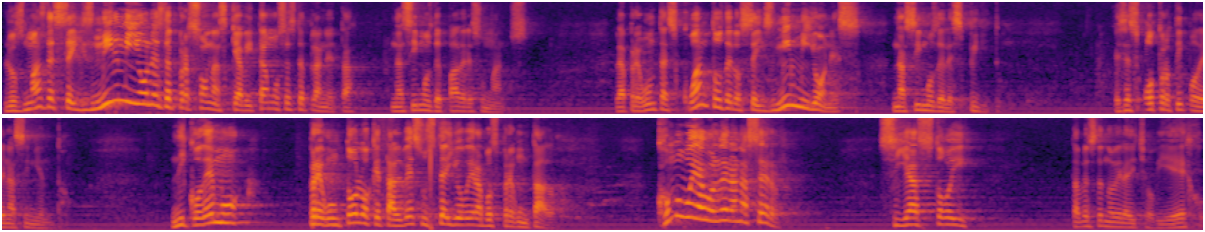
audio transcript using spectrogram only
Los más de 6 mil millones de personas que habitamos este planeta nacimos de padres humanos. La pregunta es, ¿cuántos de los 6 mil millones nacimos del Espíritu? Ese es otro tipo de nacimiento. Nicodemo preguntó lo que tal vez usted y yo hubiéramos preguntado. ¿Cómo voy a volver a nacer? Si ya estoy, tal vez usted no hubiera dicho viejo,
